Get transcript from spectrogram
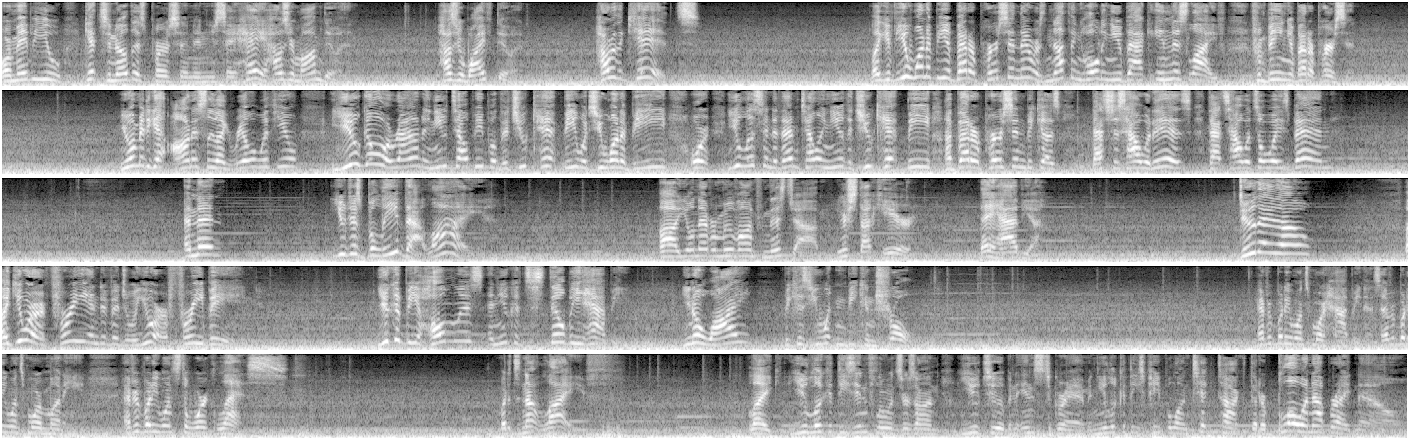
Or maybe you get to know this person and you say, "Hey, how's your mom doing? How's your wife doing? How are the kids?" Like if you want to be a better person, there is nothing holding you back in this life from being a better person. You want me to get honestly like real with you? You go around and you tell people that you can't be what you want to be, or you listen to them telling you that you can't be a better person because that's just how it is, that's how it's always been. And then you just believe that lie. Oh, you'll never move on from this job. You're stuck here. They have you. Do they though? Like you are a free individual, you are a free being. You could be homeless and you could still be happy. You know why? Because you wouldn't be controlled. Everybody wants more happiness. Everybody wants more money. Everybody wants to work less. But it's not life. Like, you look at these influencers on YouTube and Instagram, and you look at these people on TikTok that are blowing up right now.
